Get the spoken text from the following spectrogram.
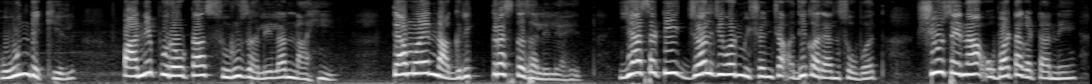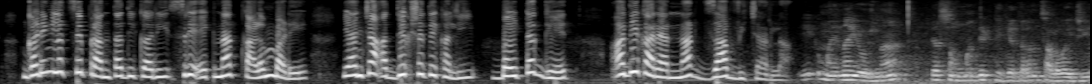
होऊन देखील पाणी पुरवठा सुरू झालेला नाही. त्यामुळे नागरिक त्रस्त झालेले आहेत. यासाठी जल जीवन मिशनच्या अधिकाऱ्यांसोबत शिवसेना उबाटा गटाने गडिंग्लजचे प्रांताधिकारी श्री एकनाथ काळंबाडे यांच्या अध्यक्षतेखाली बैठक घेत अधिकाऱ्यांना जाब विचारला. एक महिना योजना त्या संबंधित ठेकेदारांना चालवायची.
